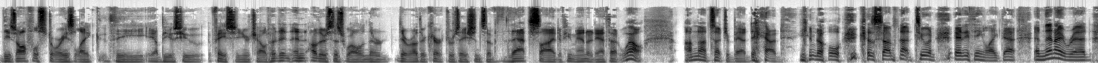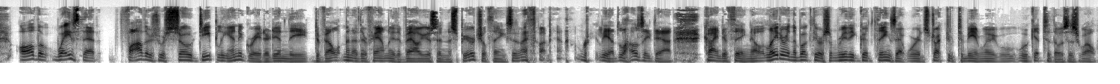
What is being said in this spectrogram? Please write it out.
these awful stories like the abuse you faced in your childhood and, and others as well. And there, there are other characterizations of that side of humanity. I thought, well, I'm not such a bad dad, you know, because I'm not doing anything like that. And then I read all the ways that fathers were so deeply integrated in the development of their family, the values and the spiritual things. And I thought, man, I'm really a lousy dad kind of thing. Now, later in the book, there are some really good things that were instructive to me, and we, we'll, we'll get to those as well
